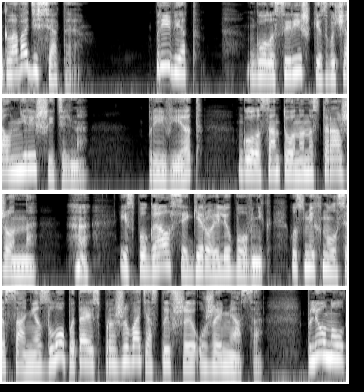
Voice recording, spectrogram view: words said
Глава десятая. «Привет!» Голос Иришки звучал нерешительно. «Привет!» Голос Антона настороженно. «Ха, испугался герой-любовник», — усмехнулся Саня зло, пытаясь проживать остывшее уже мясо. Плюнул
